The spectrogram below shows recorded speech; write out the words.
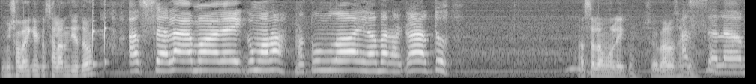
তুমি সবাইকে একটা সালাম দিয়ে দাও। আসসালামু আলাইকুম রাহমাতুল্লাহি ওয়া বারাকাতুহু। আসসালামু আলাইকুম। সবাই ভালো থাকেন। আসসালাম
